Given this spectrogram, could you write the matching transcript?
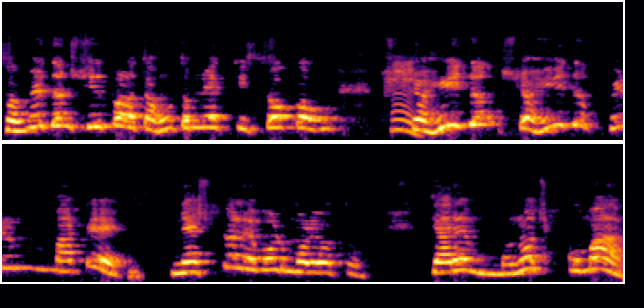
સંવેદનશીલ પણ હતા. હું તમને એક કિસ્સો કહું. શહીદ શહીદ ફિલ્મ માટે નેશનલ એવોર્ડ મળ્યો હતો. ત્યારે મનોજ કુમાર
